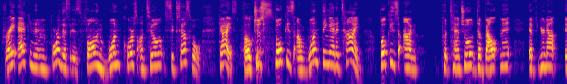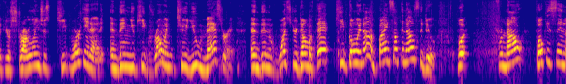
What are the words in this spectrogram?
great acronym for this is following one course until successful. Guys, Focus. just focus on one thing at a time. Focus on potential development. If you're not if you're struggling, just keep working at it and then you keep growing till you master it. And then once you're done with that, keep going on. Find something else to do. But for now, focus in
